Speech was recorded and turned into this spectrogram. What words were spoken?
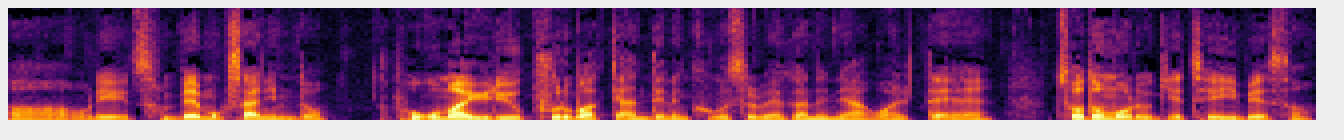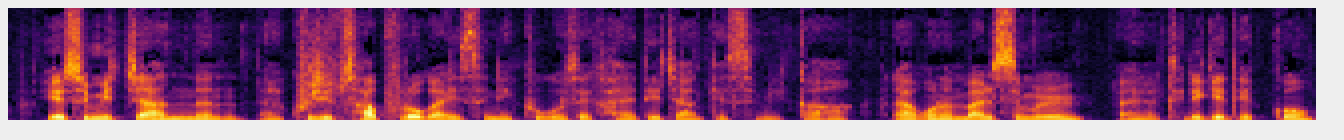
어, 우리 선배 목사님도 보고마율이 6%밖에 안 되는 그곳을 왜 가느냐고 할 때 저도 모르게 제 입에서 예수 믿지 않는 94%가 있으니 그곳에 가야 되지 않겠습니까? 라고는 말씀을 드리게 됐고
